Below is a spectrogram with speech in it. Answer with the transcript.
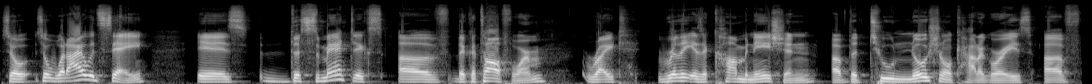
So so what I would say is the semantics of the katal form, right, really is a combination of the two notional categories of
